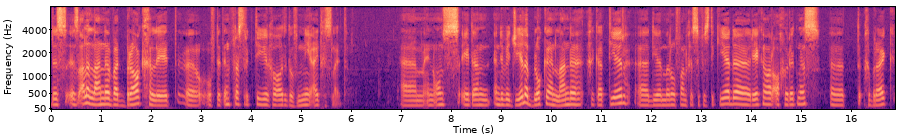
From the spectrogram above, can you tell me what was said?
Dis is alle lande wat braak gelê het uh, of dit infrastruktuur gehad het of nie uitgesluit. Ehm um, en ons het dan individuele blokke in lande gekarteer uh, deur middel van gesofistikeerde rekenaaralgoritmes uh, gebruik.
